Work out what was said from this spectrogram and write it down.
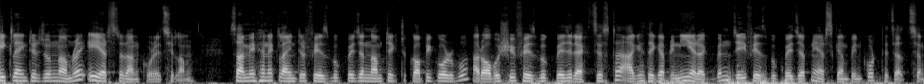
এই ক্লায়েন্টের জন্য আমরা এই অ্যাডসটা রান করেছিলাম। সো আমি এখানে ক্লায়েন্টের ফেসবুক পেজের নামটা একটু কপি করব। আর অবশ্যই ফেসবুক পেজের অ্যাক্সেসটা আগে থেকে আপনি নিয়ে রাখবেন, যেই ফেসবুক পেজে আপনি অ্যাডস ক্যাম্পেইন করতে চাচ্ছেন।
